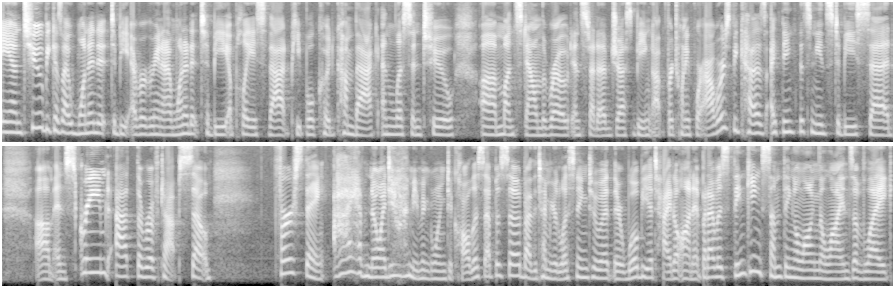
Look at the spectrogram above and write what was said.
and two because I wanted it to be evergreen. I wanted it to be a place that people could come back and listen to uh, months down the road instead of just being up for 24 hours. Because I think this needs to be said um, and screened screamed at the rooftops. So, First thing, I have no idea what I'm even going to call this episode. By the time you're listening to it, there will be a title on it. But I was thinking something along the lines of like,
